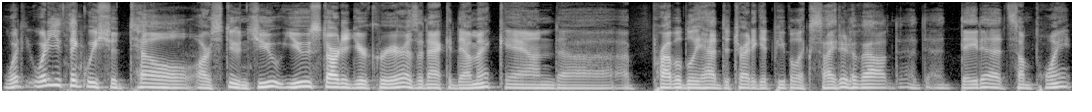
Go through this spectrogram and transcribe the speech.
What what do you think we should tell our students? You you started your career as an academic and uh, probably had to try to get people excited about uh, uh, data at some point.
